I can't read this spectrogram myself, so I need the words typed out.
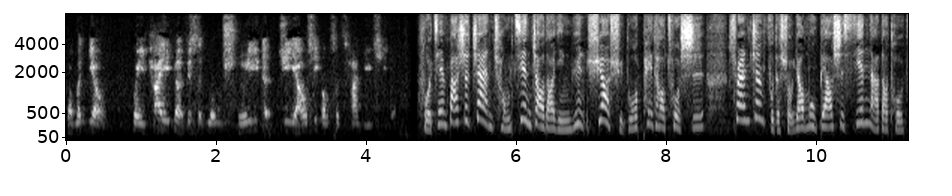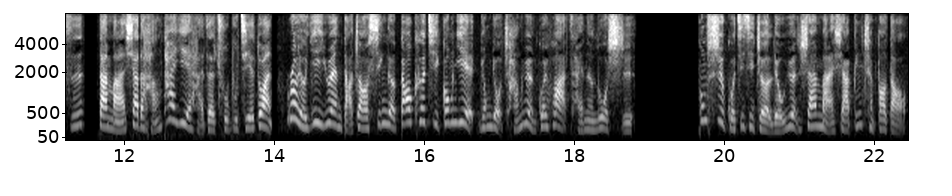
我们有委派一个就是有实力的 GLC 公司参与其中。火箭发射站从建造到营运需要许多配套措施。虽然政府的首要目标是先拿到投资，但马来西亚的航太业还在初步阶段。若有意愿打造新的高科技工业，拥有长远规划才能落实。公视国际记者刘远山马来西亚槟城报道。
